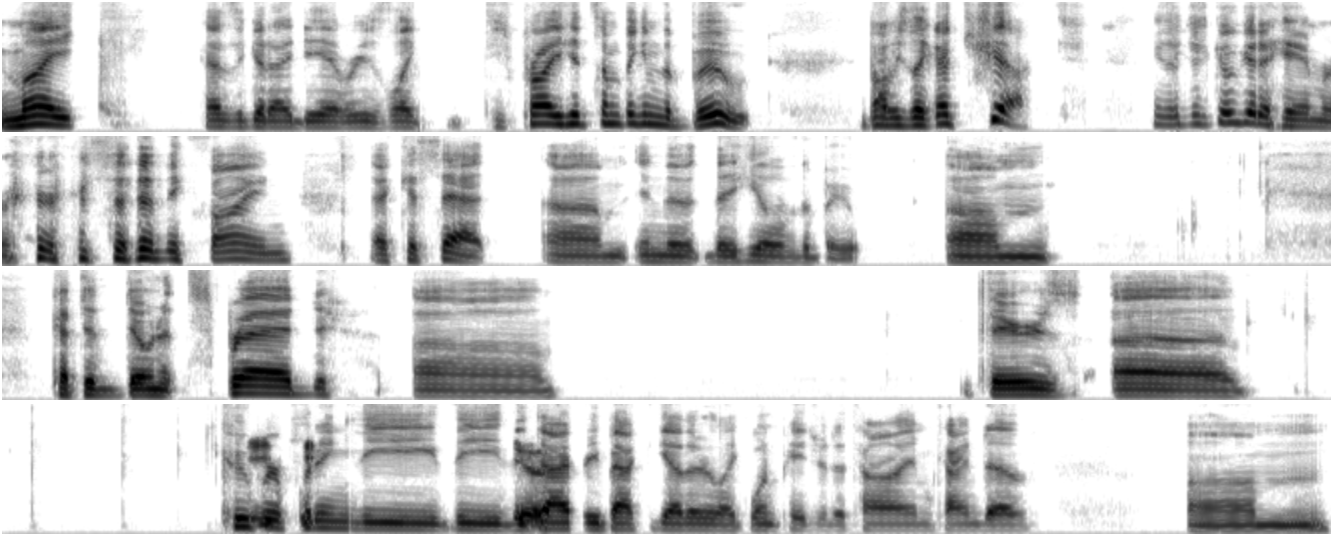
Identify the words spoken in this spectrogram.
Mike has a good idea where he's like, he's probably hit something in the boot. Bobby's like, I checked. He's like, just go get a hammer. so then they find a cassette um, in the, the heel of the boot. Um, cut to the donut spread. Um, there's uh, Cooper putting the the, the Yeah. diary back together like one page at a time, kind of. Um,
